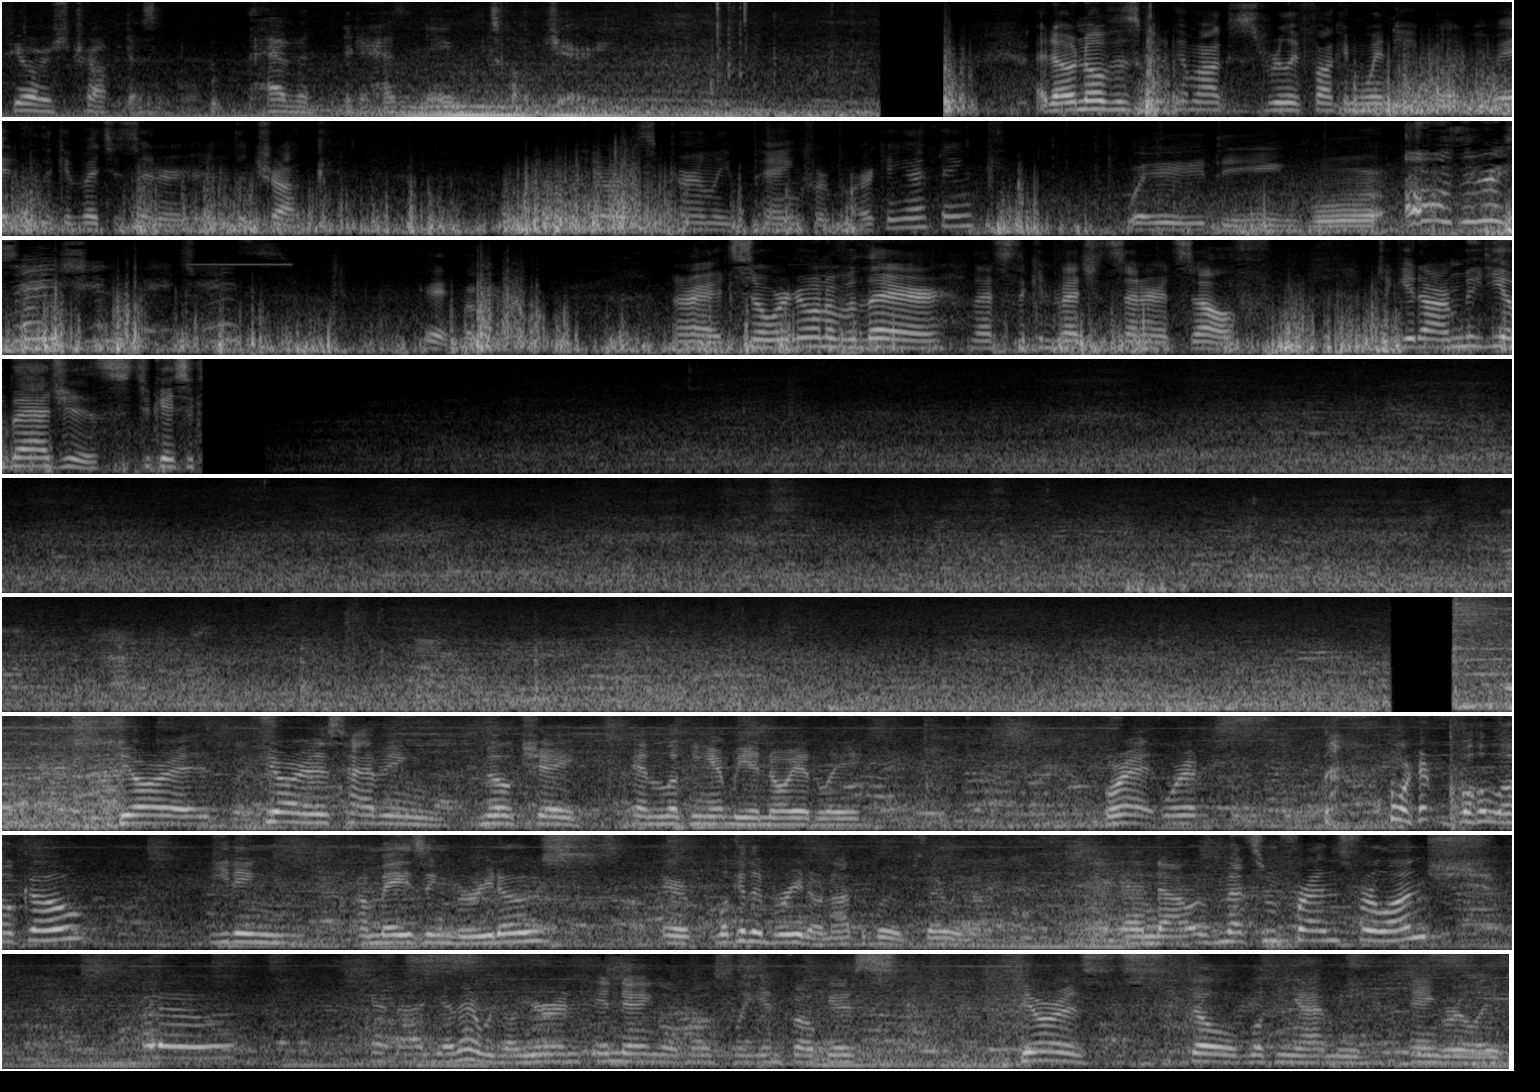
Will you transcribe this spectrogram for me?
Fiaura's truck doesn't have a it has a name. It's called Jerry. I don't know if this is gonna come out because it's really fucking windy, but we made it to the convention center in the truck. Fiaura's currently paying for parking, I think. Waiting for. Authorization, bitches. Okay, okay. All right, so we're going over there. That's the convention center itself to get our media badges. 2K6. Fiaura, Fiaura is having milkshake and looking at me annoyedly. We're at we're at we're at Boloco, eating amazing burritos. Here, look at the burrito, not the boobs. There we go. And uh, we've met some friends for lunch. Hello. And uh, yeah, there we go. You're in, in angle mostly, in focus. Fiaura's still looking at me angrily.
